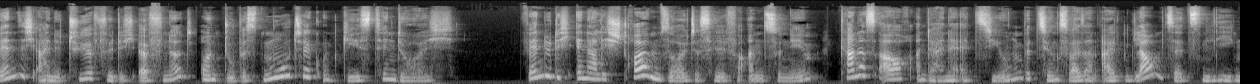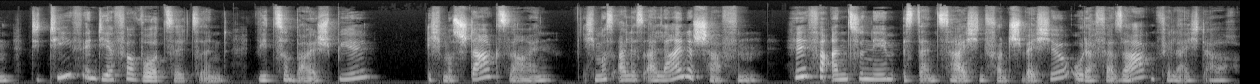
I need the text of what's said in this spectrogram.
wenn sich eine Tür für dich öffnet und du bist mutig und gehst hindurch. Wenn du dich innerlich sträuben solltest, Hilfe anzunehmen, kann es auch an deiner Erziehung bzw. an alten Glaubenssätzen liegen, die tief in dir verwurzelt sind, wie zum Beispiel ich muss stark sein, ich muss alles alleine schaffen. Hilfe anzunehmen ist ein Zeichen von Schwäche oder Versagen vielleicht auch.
